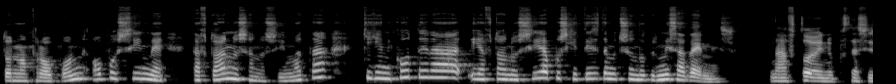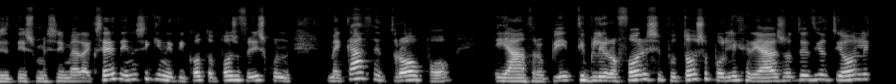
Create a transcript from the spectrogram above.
των ανθρώπων, όπως είναι τα αυτοάνωσα νοσήματα και γενικότερα η αυτοανοσία που σχετίζεται με τους ενδοκρινείς αδένες. Να, αυτό είναι που θα συζητήσουμε σήμερα. Ξέρετε, είναι συγκινητικό το πώς βρίσκουν με κάθε τρόπο οι άνθρωποι την πληροφόρηση που τόσο πολύ χρειάζονται, διότι όλοι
